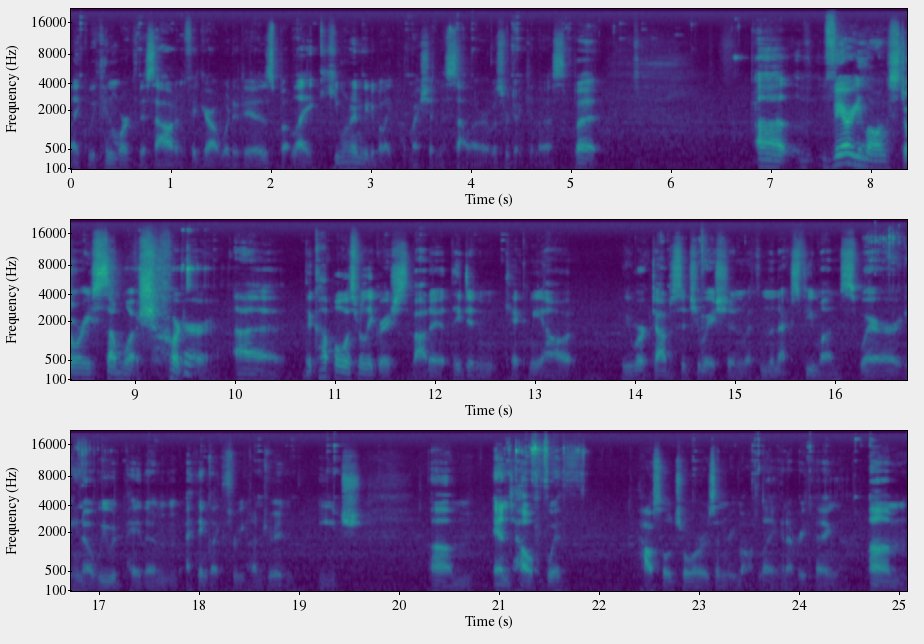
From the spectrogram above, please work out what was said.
Like we can work this out and figure out what it is. But like he wanted me to like put my shit in the cellar. It was ridiculous. But uh, very long story, somewhat shorter. Uh, the couple was really gracious about it. They didn't kick me out. We worked out a situation within the next few months where you know we would pay them, I think like three hundred each, um, and help with household chores and remodeling and everything. Um,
